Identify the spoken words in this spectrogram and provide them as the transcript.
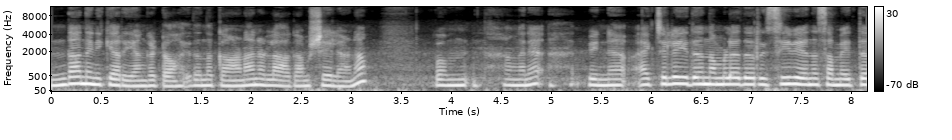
എന്താണെന്ന് എനിക്കറിയാം കേട്ടോ. ഇതൊന്ന് കാണാനുള്ള ആകാംക്ഷയിലാണ്. അപ്പം അങ്ങനെ പിന്നെ ആക്ച്വലി ഇത് നമ്മളിത് റിസീവ് ചെയ്യുന്ന സമയത്ത്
